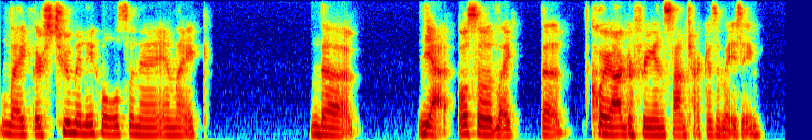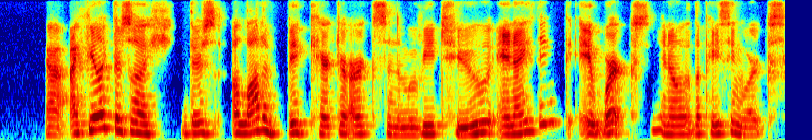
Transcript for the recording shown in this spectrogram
like there's too many holes in it and like the yeah, also like the choreography and soundtrack is amazing. Yeah, I feel like there's a there's a lot of big character arcs in the movie too, and I think it works. You know, the pacing works,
